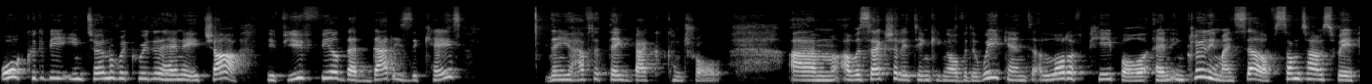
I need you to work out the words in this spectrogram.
or could it be internal recruiter and HR. If you feel that that is the case, then you have to take back control. Um, I was actually thinking over the weekend, a lot of people, and including myself, sometimes we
